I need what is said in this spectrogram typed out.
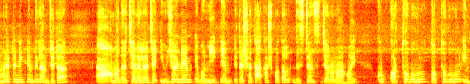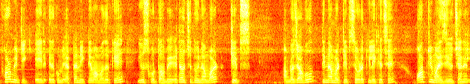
এমন একটা নিক নেম দিলাম যেটা আমাদের চ্যানেলের যে ইউজার নেম এবং নিক নেম এটার সাথে আকাশ পাতাল ডিস্টেন্স যেন না হয়। খুব অর্থবহুল, তথ্যবহুল ইনফরমেটিভ এই এরকম একটা নিকনেম আমাদেরকে ইউজ করতে হবে। এটা হচ্ছে দুই নাম্বার টিপস আমরা যাব তিন নাম্বার টিপসে ওরা কি লিখেছে? অপটিমাইজ ইউর চ্যানেল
